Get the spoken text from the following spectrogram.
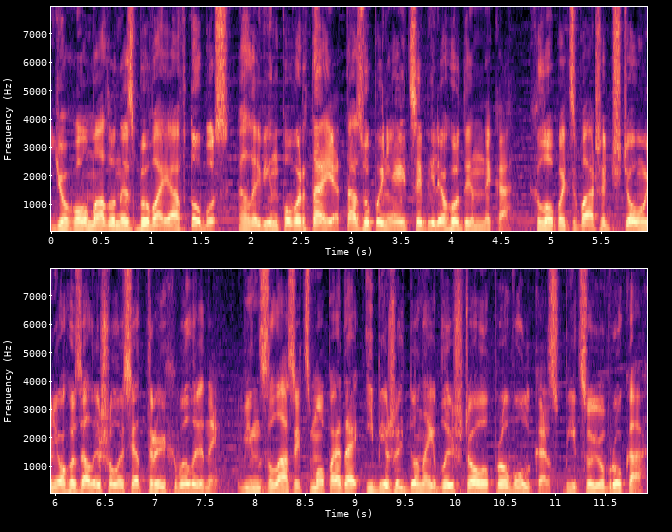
Його мало не збиває автобус, але він повертає та зупиняється біля годинника. Хлопець бачить, що у нього залишилося три хвилини. Він злазить з мопеда і біжить до найближчого провулка з піцею в руках,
